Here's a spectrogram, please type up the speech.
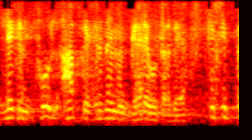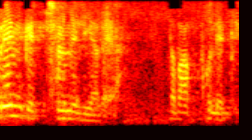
लेकिन फूल आपके हृदय में गहरे उतर गया। किसी प्रेम के क्षण में लिया गया। तब आप खुले थे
